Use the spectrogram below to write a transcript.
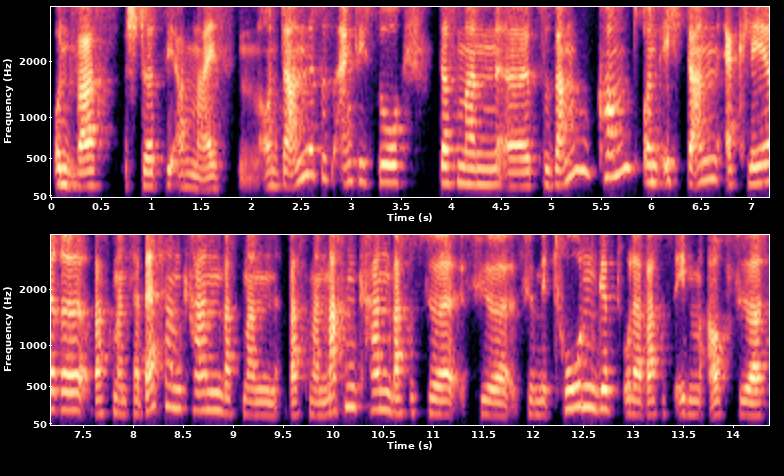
und was stört Sie am meisten? Und dann ist es eigentlich so, dass man äh, zusammenkommt und ich dann erkläre, was man verbessern kann, was man, was man machen kann, was es für, für, für Methoden gibt oder was es eben auch für,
